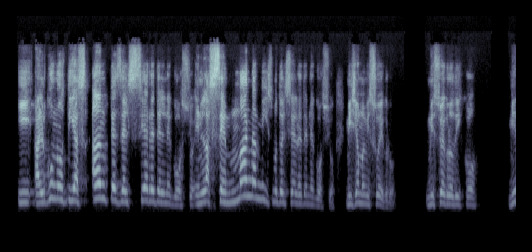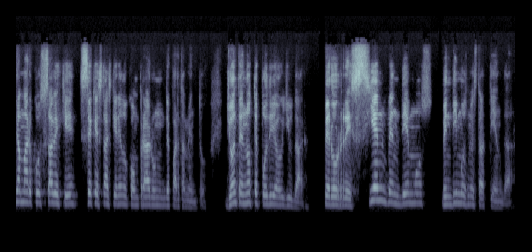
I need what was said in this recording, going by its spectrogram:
y algunos días antes del cierre del negocio, en la semana mismo del cierre del negocio, me llama mi suegro. Mi suegro dijo, mira Marcos, ¿sabes qué? Sé que estás queriendo comprar un departamento. Yo antes no te podría ayudar, pero recién vendemos vendimos nuestra tienda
